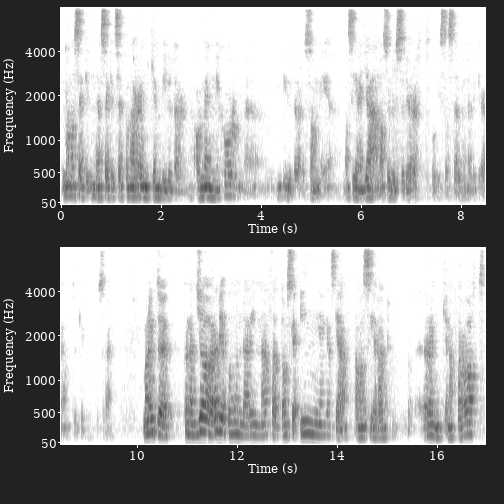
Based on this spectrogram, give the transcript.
man har säkert, ni har säkert sett de här röntgenbilder av människor, ehm, bilder som är, man ser en hjärna så lyser det rött på vissa ställen eller grönt och gult och sådär. Man har inte kunnat göra det på hundar innan för att de ska in i en ganska avancerad röntgenapparat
